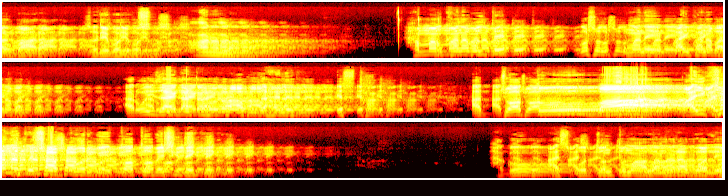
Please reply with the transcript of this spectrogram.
মোবারক। জোরে বলে সুবহানাল্লাহ। হাম্মাম খানা বলতে গোসল মানে পায়খানা বাথরুম। আর ওই জায়গাটা হলো আবু জাহেলের স্থান। আর যতবার পায়খানা পেশাব করবে তত বেশি দেখবে। হাগো আজ পর্যন্ত মাওলানারা বলে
